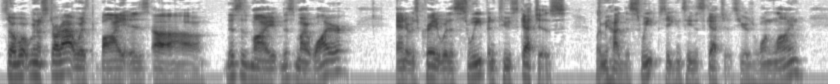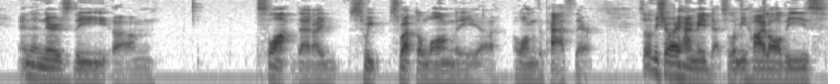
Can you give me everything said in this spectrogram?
So what we're going to start out with by is uh, this is my this is my wire, and it was created with a sweep and two sketches. Let me hide the sweep so you can see the sketches. Here's one line, and then there's the um, slot that I sweep swept along the uh, along the path there. So let me show you how I made that. So let me hide all these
